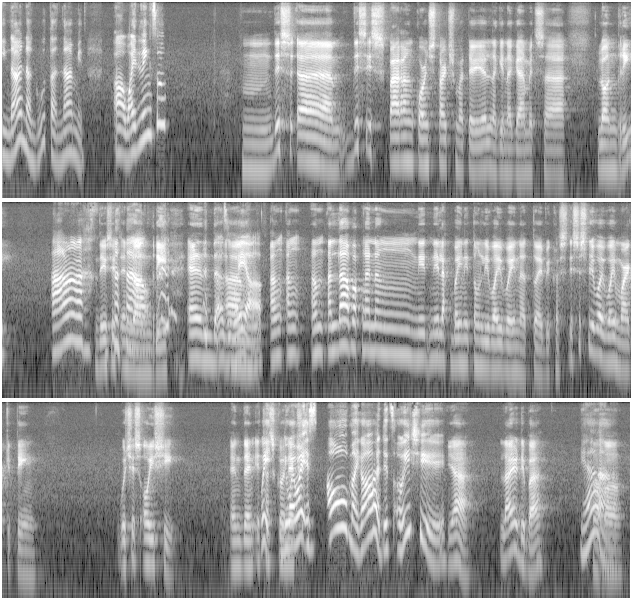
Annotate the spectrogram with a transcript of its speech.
pinanagutan namin. Ah, whitening soap? Hmm, this um this is parang cornstarch material na ginagamit sa laundry. Ah, They use it in laundry. And was way um, off. ang ang ang ang lawak nga ng ni- nilakbay nitong liwayway na to eh because this is liwayway marketing which is Oishi. And then it wait, has connection. Liwayway is, oh my god, it's Oishi. Yeah. Layo, di ba? Yeah. Oo.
